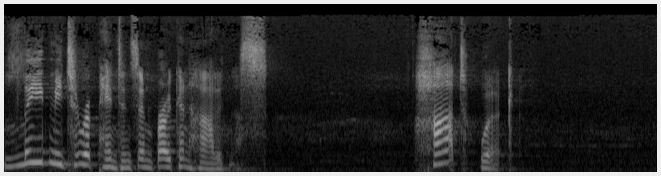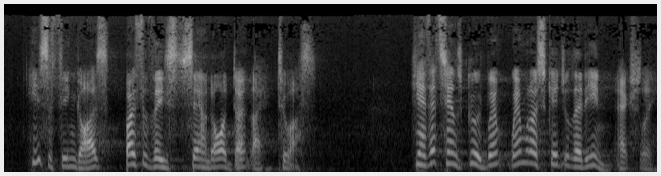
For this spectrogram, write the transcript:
Lead me to repentance and brokenheartedness. Heart work. Here's the thing, guys. Both of these sound odd, don't they, to us? Yeah, that sounds good. When, when would I schedule that in, actually?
